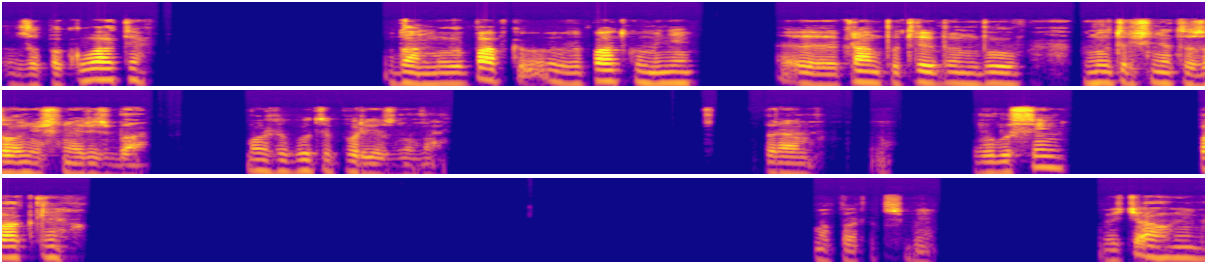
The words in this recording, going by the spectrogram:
запакувати. В даному випадку, випадку мені е, кран потрібен був внутрішня та зовнішня різьба. Може бути по-різному. Беремо волосінь, паклі. Моторик собі витягуємо,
